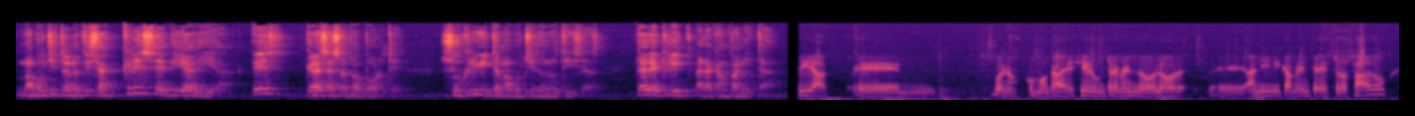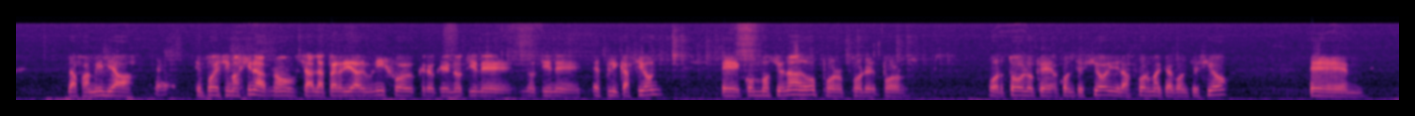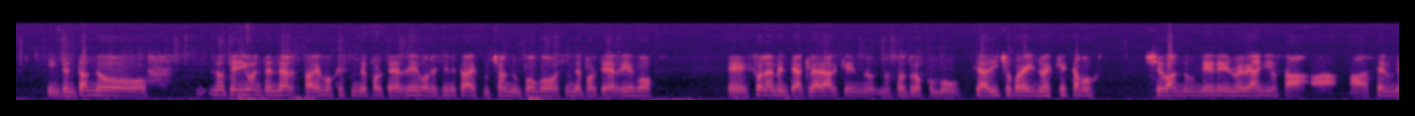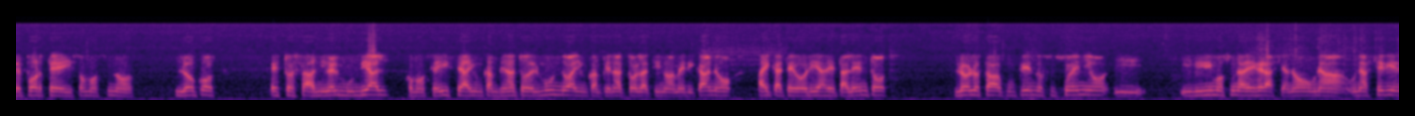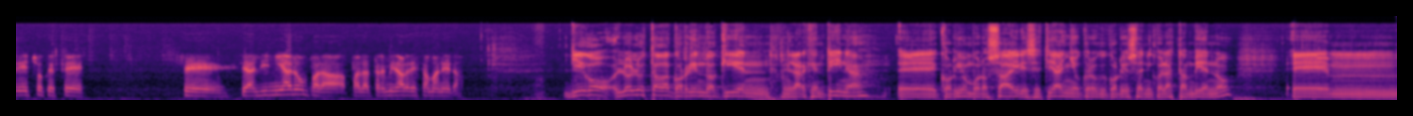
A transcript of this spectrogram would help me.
Mapuchito Noticias crece día a día. Es gracias a tu aporte. Suscríbete a Mapuchito Noticias. Dale click a la campanita. Eh, bueno, como acaba de decir, un tremendo dolor eh, anímicamente destrozado. La familia, eh, te puedes imaginar, ¿no? O sea, la pérdida de un hijo creo que no tiene, no tiene explicación. conmocionado por, por, por, por, todo lo que aconteció y de la forma que aconteció. intentando no te digo entender, sabemos que es un deporte de riesgo, recién estaba escuchando un poco, es un deporte de riesgo, eh, solamente aclarar que nosotros, como se ha dicho por ahí, no es que estamos llevando un nene de nueve años a, hacer un deporte y somos unos locos, esto es a nivel mundial, como se dice, hay un campeonato del mundo, hay un campeonato latinoamericano, hay categorías de talentos, Lolo estaba cumpliendo su sueño y, vivimos una desgracia, ¿no? Una, una serie de hechos que se se, alinearon para, terminar de esta manera. Diego, Lolo estaba corriendo aquí en, la Argentina, eh, corrió en Buenos Aires este año, creo que corrió San Nicolás también, ¿no? Em,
